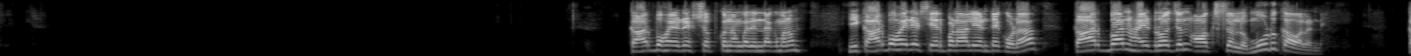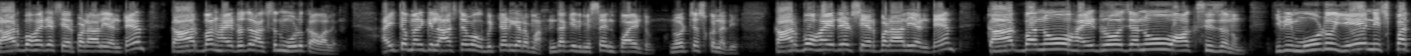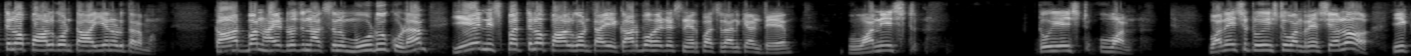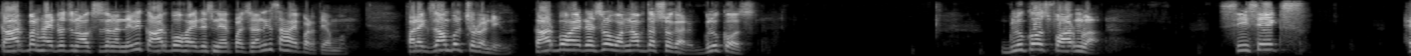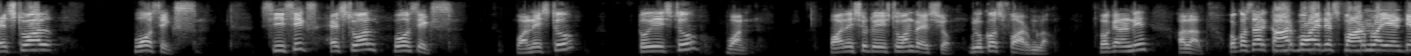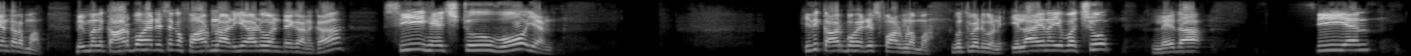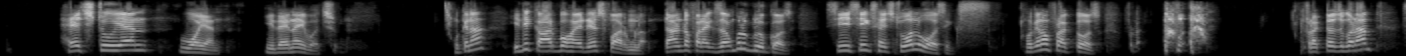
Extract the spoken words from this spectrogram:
కార్బోహైడ్రేట్స్ చెప్పుకున్నాం కదా ఇందాక మనం. ఈ కార్బోహైడ్రేట్స్ ఏర్పడాలి అంటే కూడా కార్బన్ హైడ్రోజన్ ఆక్సిజన్లు మూడు కావాలండి. కార్బోహైడ్రేట్స్ ఏర్పడాలి అంటే కార్బన్ హైడ్రోజన్ ఆక్సిజన్ మూడు కావాలి. అయితే మనకి లాస్ట్ టైం ఒక బిట్ అడిగారమ్మా. ఇందాక ఇది మిస్ అయింది పాయింట్. నోట్ చేసుకున్నది. కార్బోహైడ్రేట్స్ ఏర్పడాలి అంటే కార్బను హైడ్రోజను ఆక్సిజను. ఇవి మూడు ఏ నిష్పత్తిలో పాల్గొంటాయి అని అడుగుతారమ్మా. కార్బన్ హైడ్రోజన్ ఆక్సిజన్ మూడు కూడా ఏ నిష్పత్తిలో పాల్గొంటాయి కార్బోహైడ్రేట్స్ ఏర్పరచడానికి అంటే one is to two is to one. One is to two is to one రేషియోలో ఈ కార్బన్ హైడ్రోజన్ ఆక్సిజన్ అనేవి కార్బోహైడ్రేట్స్ ఏర్పరచడానికి సహాయపడతాయి అమ్మ. ఫర్ ఎగ్జాంపుల్ చూడండి. కార్బోహైడ్రేట్స్లో one of the sugar glucose glucose formula C six H twelve O six C six H twelve O six one is to two is to one one is to two is to one ratio glucose formula ఓకేనండి అలా. ఒక్కోసారి carbohydrates formula ఏంటి అంటారమ్మా? మిమ్మల్ని carbohydrates యొక్క formula అడిగాడు అంటే కనుక CH two ఓఎన్ ఇది కార్బోహైడ్రేట్స్ ఫార్ములా అమ్మా. గుర్తుపెట్టుకోండి. ఇలా అయినా ఇవ్వచ్చు లేదా సిఎన్ హెచ్ టూఎన్ ఓఎన్ ఇదైనా ఇవ్వచ్చు. ఓకేనా? ఇది కార్బోహైడ్రేట్స్ ఫార్ములా దాంట్లో for example glucose C six H twelve O six ఓకేనా? ఫ్రక్టోజ్ ఫ్రక్టోజ్ కూడా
